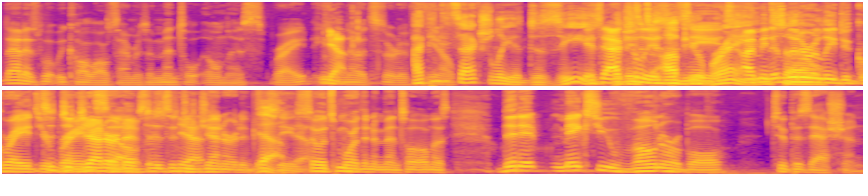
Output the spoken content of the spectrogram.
that is what we call Alzheimer's, a mental illness, right? Even Yeah. though it's sort of I you think know, it's actually a disease. It's but actually it's a of disease. your brain. I mean, it so- literally degrades your a brain cells. It's a degenerative Yeah. disease. Yeah. So it's more than a mental illness. That it makes you vulnerable to possession.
